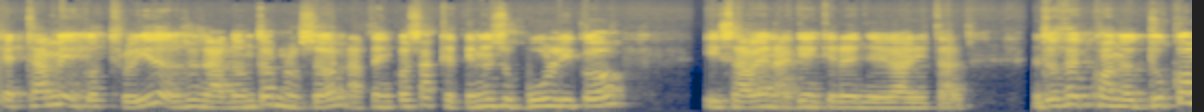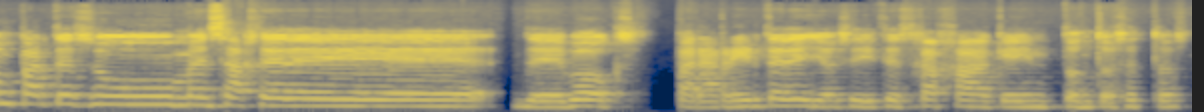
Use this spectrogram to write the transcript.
están bien construidos, o sea, tontos no son, hacen cosas que tienen su público y saben a quién quieren llegar y tal. Entonces, cuando tú compartes un mensaje de, de Vox para reírte de ellos y dices, jaja, qué tontos estos,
